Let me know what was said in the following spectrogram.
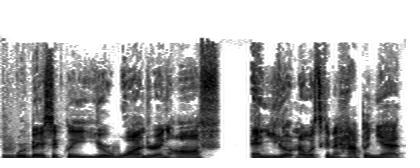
mm-hmm. where basically you're wandering off and you don't know what's going to happen yet.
